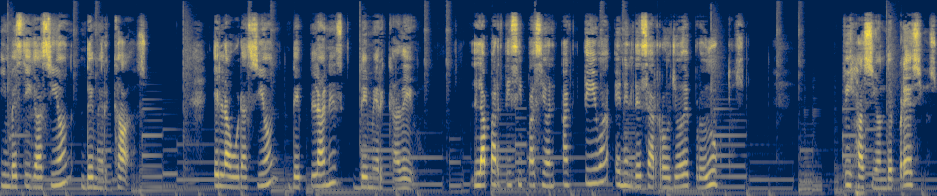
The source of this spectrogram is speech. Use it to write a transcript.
investigación de mercados, elaboración de planes de mercadeo, la participación activa en el desarrollo de productos, fijación de precios,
